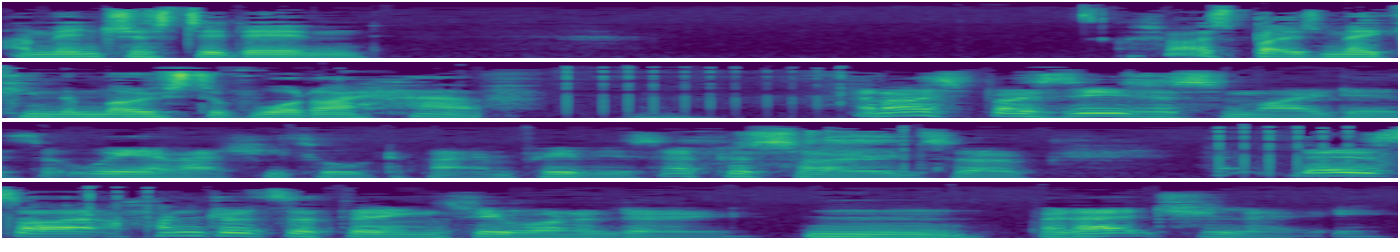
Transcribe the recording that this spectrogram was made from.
I'm interested in, I suppose, making the most of what I have. And I suppose these are some ideas that we have actually talked about in previous episodes of there's like hundreds of things we want to do, hmm. but actually,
